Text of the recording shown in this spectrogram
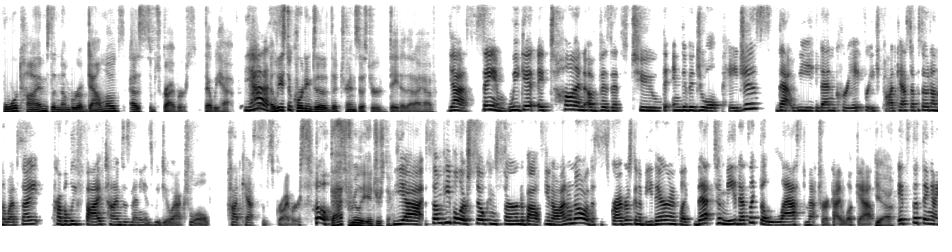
four times the number of downloads as subscribers that we have. Yeah. At least according to the transistor data that I have. Yes, same. We get a ton of visits to the individual pages that we then create for each podcast episode on the website, probably five times as many as we do actual podcast subscribers. So that's really interesting. Yeah. Some people are so concerned about, you know, I don't know, are the subscribers going to be there? And it's like that to me, that's like the last metric I look at. Yeah. It's the thing I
